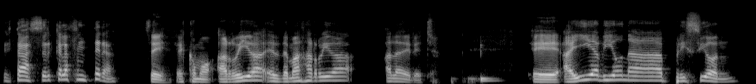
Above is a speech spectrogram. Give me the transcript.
Estaba cerca de la frontera. Sí, es como arriba, el de más arriba a la derecha. Eh, ahí había una prisión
